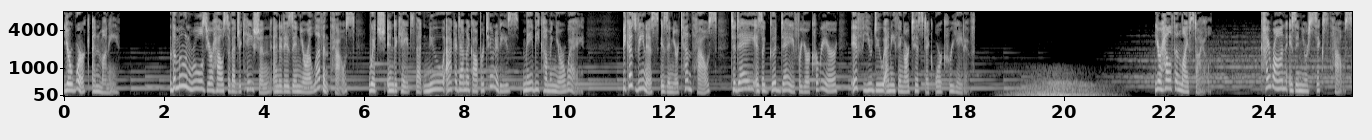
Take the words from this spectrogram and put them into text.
Your work and money. The moon rules your house of education, and it is in your 11th house, which indicates that new academic opportunities may be coming your way. Because Venus is in your 10th house, today is a good day for your career if you do anything artistic or creative. Your health and lifestyle. Chiron is in your 6th house,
